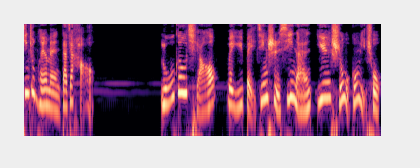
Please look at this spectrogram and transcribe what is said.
听众朋友们，大家好。卢沟桥位于北京市西南约十五公里处，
